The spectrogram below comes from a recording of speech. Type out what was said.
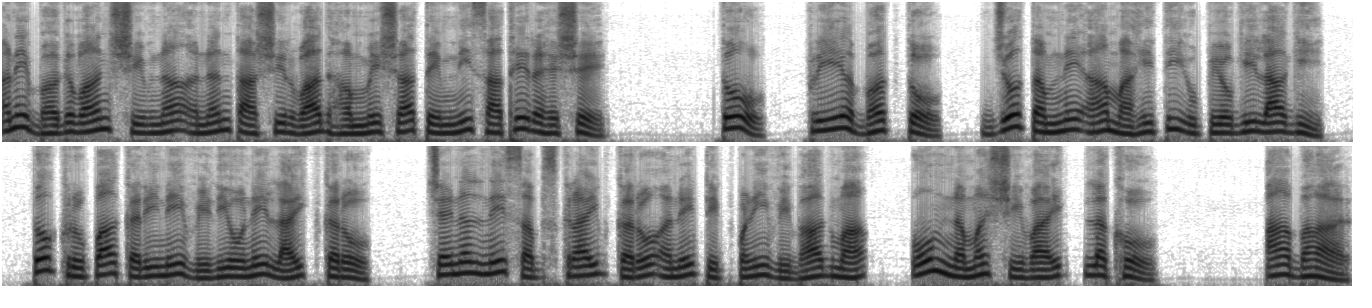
અને ભગવાન શિવના અનંત આશીર્વાદ હંમેશા તેમની સાથે રહેશે. તો, પ્રિય ભક્તો, જો તમને આ માહિતી ઉપયોગી લાગી, તો કૃપા કરીને વિડિયોને લાઇક કરો. ચેનલને સબસ્ક્રાઇબ કરો અને ટિપ્પણી વિભાગમાં ઓમ નમઃ શિવાય લખો. આભાર.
